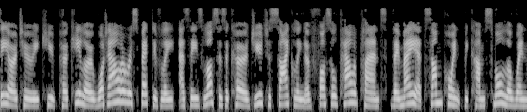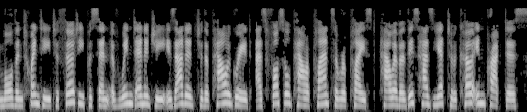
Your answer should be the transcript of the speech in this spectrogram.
CO2 EQ per kilowatt-hour respectively. As these losses occur due to cycling of fossil power plants, they may at some point become smaller when more than 20 to 30% of wind energy is added to the power grid, as fossil power plants are replaced, however this has yet to occur in practice.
